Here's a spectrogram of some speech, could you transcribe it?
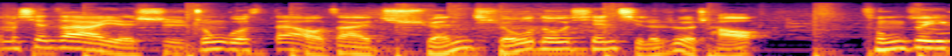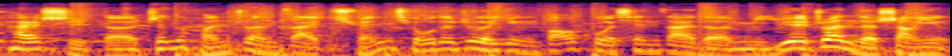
那么现在也是中国 style 在全球都掀起了热潮。从最一开始的《甄嬛传》在全球的热映，包括现在的《芈月传》的上映，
